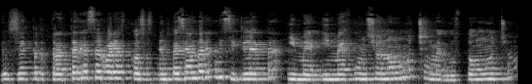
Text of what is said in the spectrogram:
O sea, tr- traté de hacer varias cosas. Empecé a andar en bicicleta y me, y me funcionó mucho, me gustó mucho.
